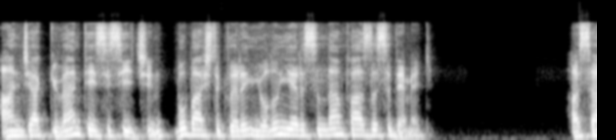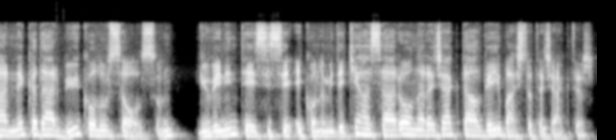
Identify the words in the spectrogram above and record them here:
Ancak güven tesisi için bu başlıkların yolun yarısından fazlası demek. Hasar ne kadar büyük olursa olsun, güvenin tesisi ekonomideki hasarı onaracak dalgayı başlatacaktır.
